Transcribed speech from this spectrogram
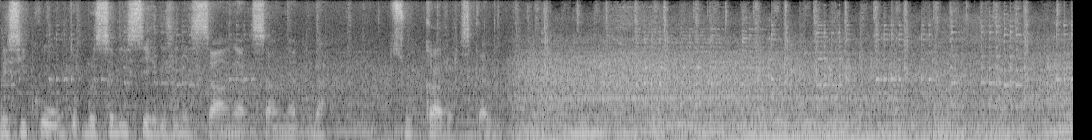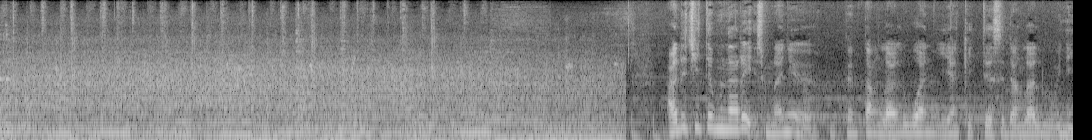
risiko untuk berselisih di sini sangat-sangatlah sukar sekali Ada cerita menarik sebenarnya tentang laluan yang kita sedang lalu ini.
